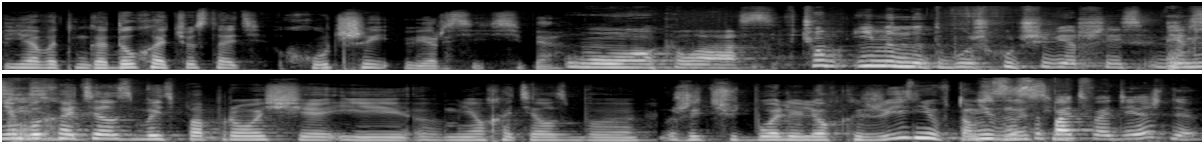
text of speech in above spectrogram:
Я в этом году хочу стать худшей версией себя. О, класс! В чем именно ты будешь худшей версией? Версией мне бы себя? хотелось быть попроще, и э, мне хотелось бы жить чуть более легкой жизнью в том Не смысле. засыпать в одежде?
